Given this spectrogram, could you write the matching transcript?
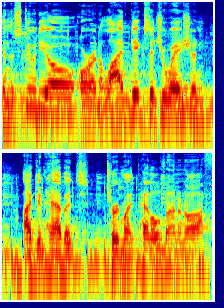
in the studio or at a live gig situation, I can have it turn my pedals on and off.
